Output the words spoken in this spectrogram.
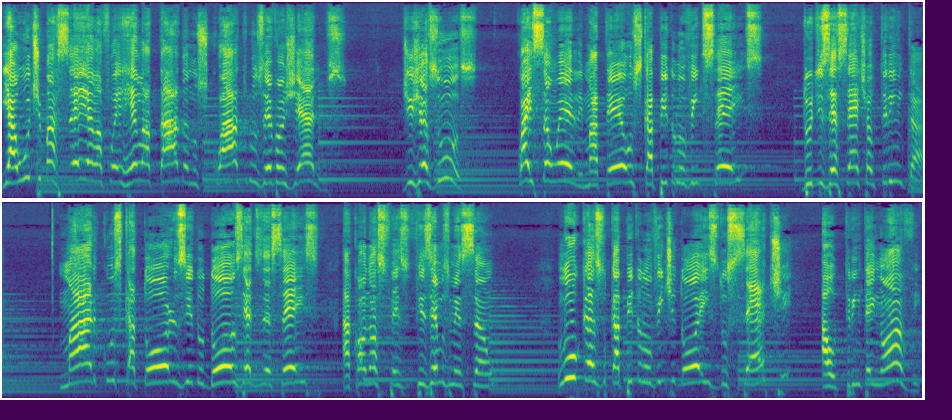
E a última ceia ela foi relatada nos quatro evangelhos de Jesus. Quais são eles? Mateus capítulo 26, do 17 ao 30. Marcos 14, do 12 a 16, a qual nós fez, fizemos menção. Lucas, do capítulo 22, do 7 ao 39.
